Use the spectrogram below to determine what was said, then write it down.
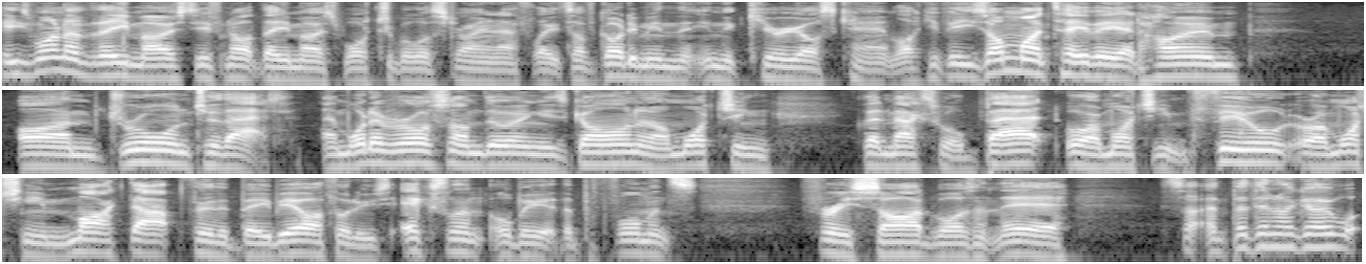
he's one of the most, if not the most watchable Australian athletes. I've got him in the in the Kyrgios camp. Like, if he's on my TV at home, I'm drawn to that, and whatever else I'm doing is gone, and I'm watching Glenn Maxwell bat, or I'm watching him field, or I'm watching him mic'd up through the BBL. I thought he was excellent, albeit the performance for his side wasn't there. So, but then I go,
